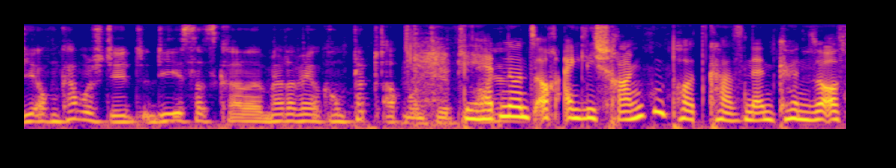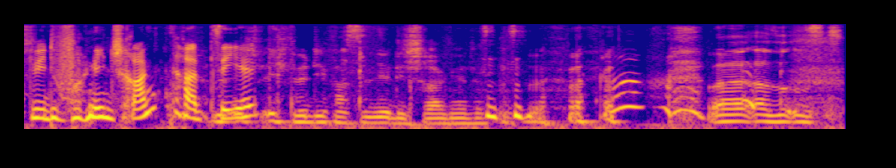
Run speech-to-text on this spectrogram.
die auf dem Campus steht, die ist jetzt gerade mehr oder weniger komplett abmontiert. wir hätten uns auch eigentlich Schranken-Podcast nennen können, so oft wie du von den Schranken erzählst. Ich, ich finde die fasziniert, die Schranke. Das ist, äh, also es,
